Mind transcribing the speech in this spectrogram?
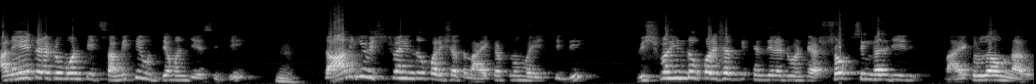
అనేటటువంటి సమితి ఉద్యమం చేసింది. దానికి విశ్వ హిందూ పరిషత్ నాయకత్వం వహించింది. విశ్వ హిందూ పరిషత్కి చెందినటువంటి అశోక్ సింఘల్జీ నాయకులుగా ఉన్నారు.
